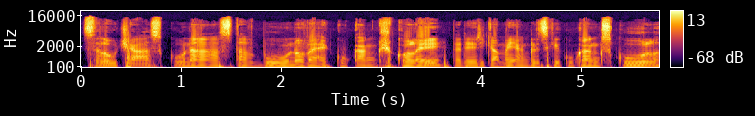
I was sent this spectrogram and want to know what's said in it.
celou částku na stavbu nové Kukang školy, tedy říkáme ji anglicky Kukang School.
